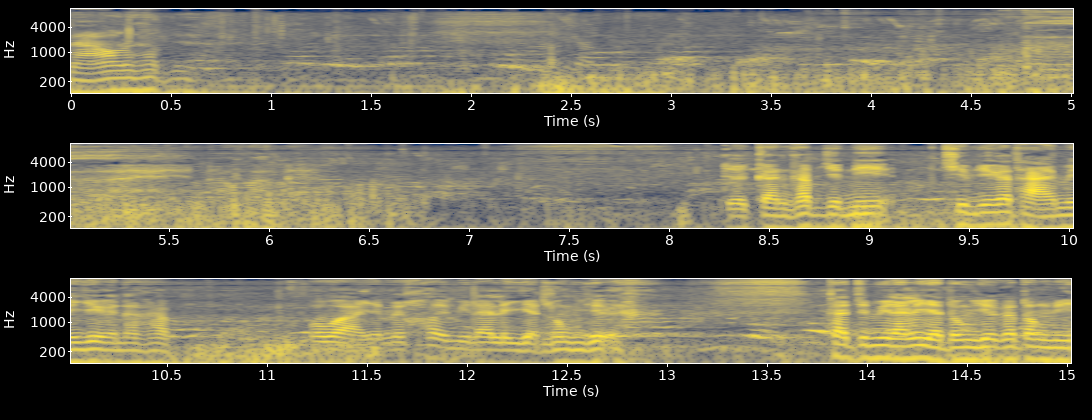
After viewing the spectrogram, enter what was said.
หนาวนะครับเนี่ยเอ้ยหนาวมากเลยเจอกันครับเย็นนี้คลิปนี้ก็ถ่ายไม่เยอะนะครับ เพราะว่ายังไม่ค่อยมีรายละเอียดลงเยอะ ถ้าจะมีรายละเอียดลงเยอะก็ต้องมี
